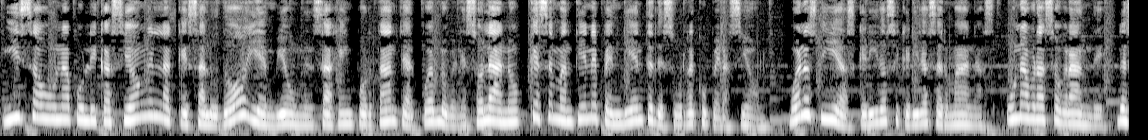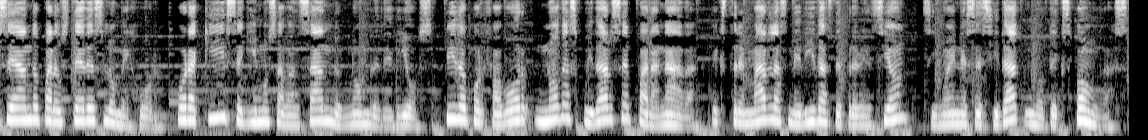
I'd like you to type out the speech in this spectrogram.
hizo una publicación en la que saludó y envió un mensaje importante al pueblo venezolano que se mantiene pendiente de su recuperación. Buenos días, queridos y queridas hermanas. Un abrazo grande, deseando para ustedes lo mejor. Por aquí seguimos avanzando en nombre de Dios. Pido por favor no descuidarse para nada, extremar las medidas de prevención si no hay necesidad no te expongas.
